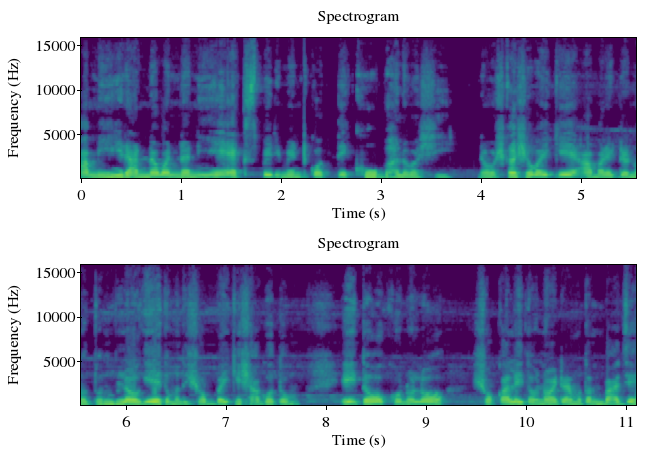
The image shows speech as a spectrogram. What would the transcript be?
আমি রান্নাবান্না নিয়ে এক্সপেরিমেন্ট করতে খুব ভালোবাসি। নমস্কার সবাইকে, আমার একটা নতুন ব্লগে তোমাদের সবাইকে স্বাগতম। এই তো এখন হলো সকালে তো নয়টার মতন বাজে।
